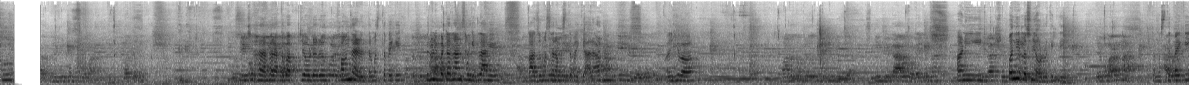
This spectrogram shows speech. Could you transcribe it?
मी हरा हरा कबाबची ऑर्डर खाऊन झाल्यानंतर मस्तपैकी पिरुणी बटर नान सांगितलं आहे. काजू मसाला मस्तपैकी आला. आहे आणि हे बाबा. आणि पनीर लसूणी ऑर्डर केली तर मस्तपैकी.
